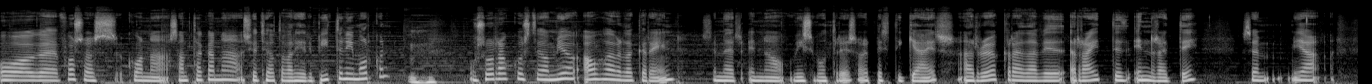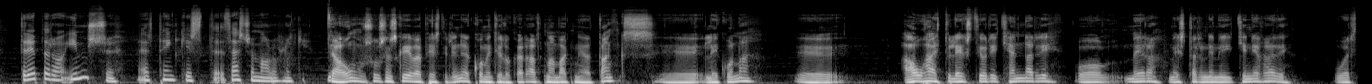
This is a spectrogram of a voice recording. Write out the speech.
og fórsvarskona samtakana 78 var hér í bítunni í morgun mm -hmm. og svo rákust við á mjög áhugaverða grein sem er inn á vísi.is og er byrt í gær að raugræða við rætið innræti sem, já, drefur á ymsu er tengist þessu máluflokki. Já, og svo sem skrifa pistilinn er komin til okkar Arna Magniða Dangs, e, leikona, e, áhættuleikstjóri, kennari og meira meistarinnum í kynjafræði og er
